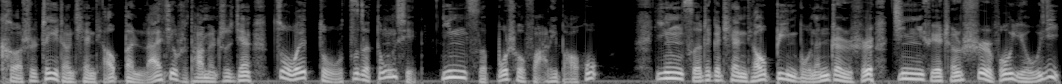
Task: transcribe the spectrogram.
可是这张欠条本来就是他们之间作为赌资的东西，因此不受法律保护。因此，这个欠条并不能证实金学成是否有意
